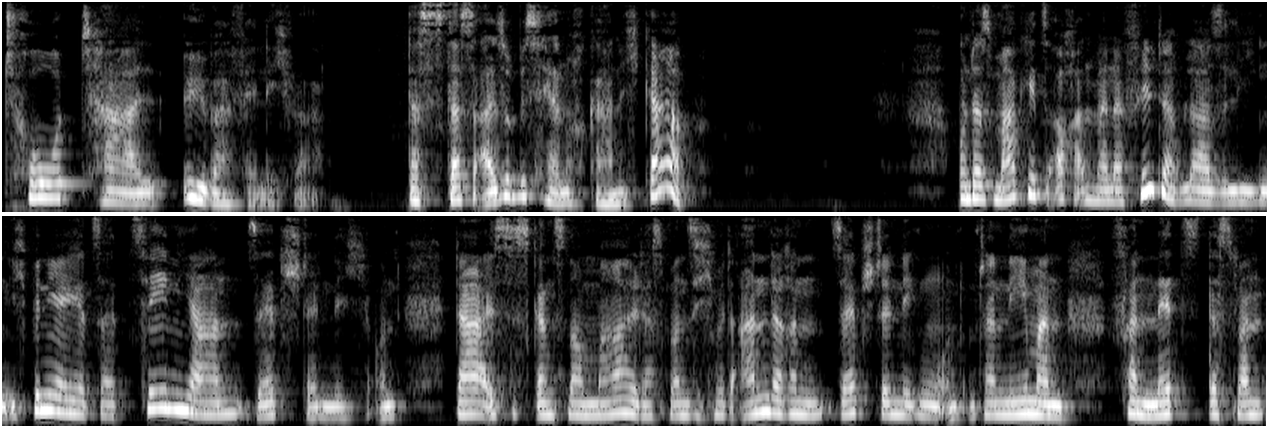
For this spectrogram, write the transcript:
total überfällig war. Dass es das also bisher noch gar nicht gab. Und das mag jetzt auch an meiner Filterblase liegen. Ich bin ja jetzt seit zehn Jahren selbstständig und da ist es ganz normal, dass man sich mit anderen Selbstständigen und Unternehmern vernetzt, dass man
